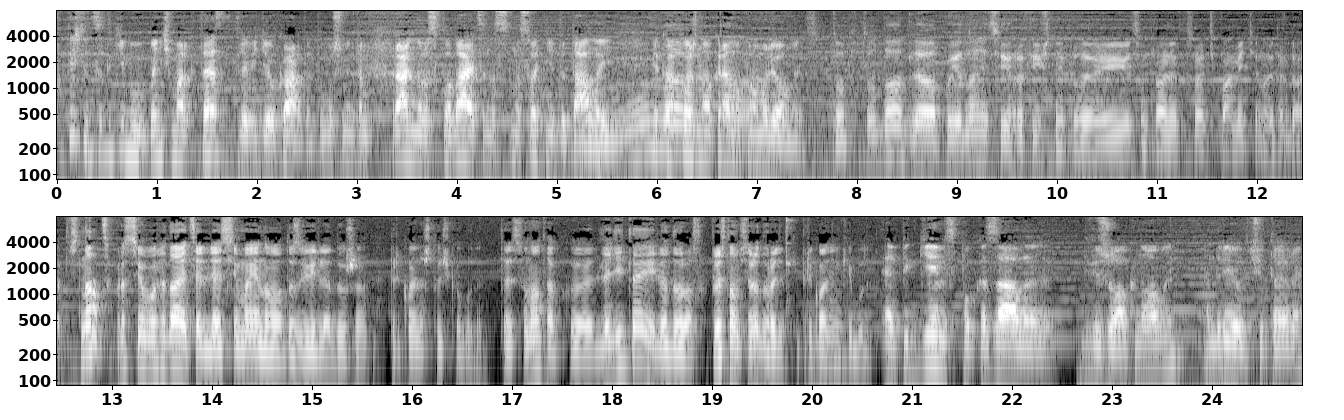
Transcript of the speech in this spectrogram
фактично, це такий був бенчмарк-тест для відеокарти, тому що він там реально розкладається на, на сотні деталей, Ну, яка да, кожна окремо да. промальовується. Тобто, да, для поєднання цієї графічної і центральної так сказати, пам'яті, ну і так далі. Тобто, на, це красиво виглядає, це для сімейного дозвілля дуже прикольна штучка буде. Тобто воно так е, для дітей і для дорослих. Плюс там всередині вроді такий прикольненький буде. Epic Games показали двіжок новий, Unreal 4.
